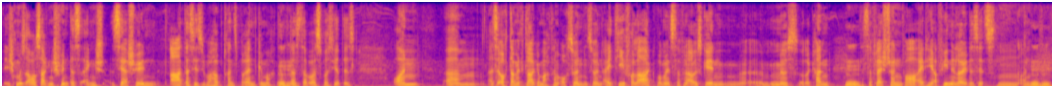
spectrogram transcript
ich muss aber sagen, ich finde das eigentlich sehr schön, A, dass sie es überhaupt transparent gemacht haben, mhm. dass da was passiert ist. Und ähm, also auch damit klar gemacht haben, auch so ein, so ein IT-Verlag, wo man jetzt davon ausgehen äh, muss oder kann, mhm. dass da vielleicht schon ein paar IT-affine Leute sitzen und mhm.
